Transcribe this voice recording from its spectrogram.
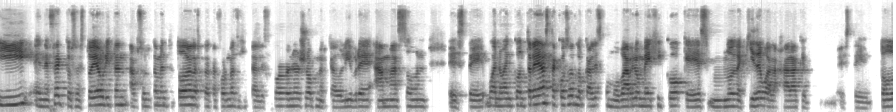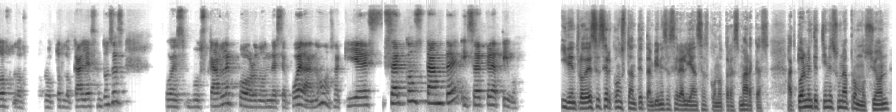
Y en efecto, estoy ahorita en absolutamente todas las plataformas digitales, Corner Shop, Mercado Libre, Amazon, este, bueno, encontré hasta cosas locales como Barrio México, que es uno de aquí de Guadalajara, que este, todos los productos locales. Entonces, pues buscarle por donde se pueda, ¿no? O sea, aquí es ser constante y ser creativo. Y dentro de ese ser constante también es hacer alianzas con otras marcas. Actualmente tienes una promoción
